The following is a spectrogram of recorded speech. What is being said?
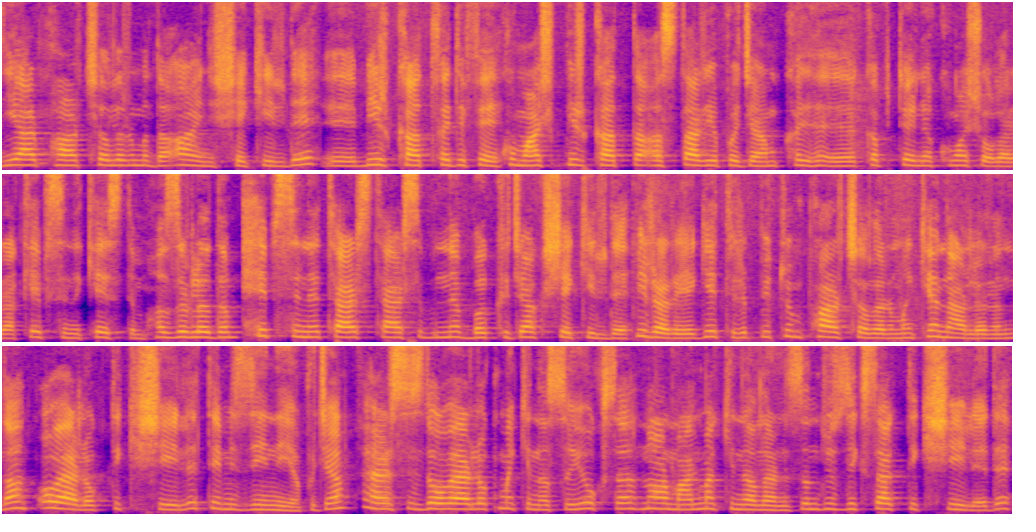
Diğer parçalarımı da aynı şekilde e, bir kat kadife kumaş, bir kat da astar yapacağım e, kapitone kumaş olarak hepsini kestim, hazırladım. Hepsini ters tersine bakacak şekilde bir araya getirip bütün parçalarımın kenarlarından overlock dikişiyle temizliğini yapacağım. Eğer sizde overlock makinesi yoksa normal makinalarınızın düz zikzak dikişiyle de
